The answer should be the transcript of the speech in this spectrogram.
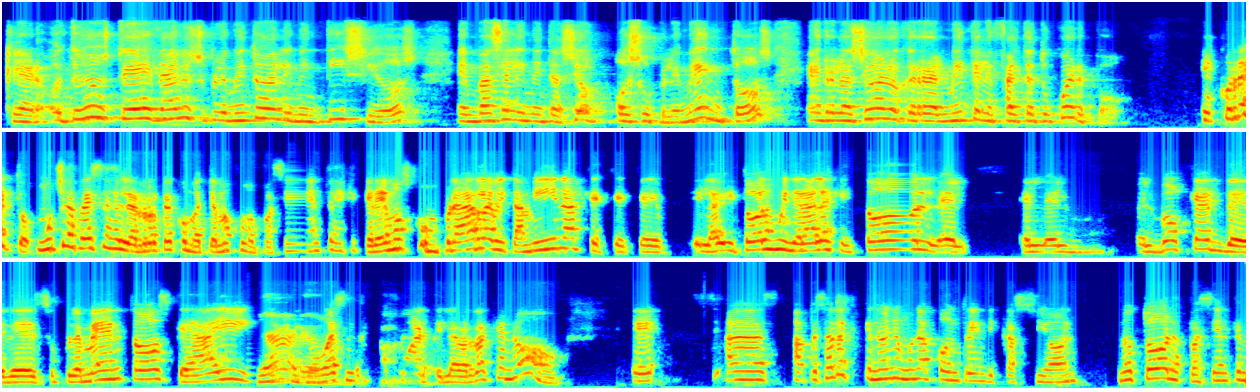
Claro, entonces ustedes dan los suplementos alimenticios en base a alimentación o suplementos en relación a lo que realmente le falta a tu cuerpo. Es correcto. Muchas veces el error que cometemos como pacientes es que queremos comprar la vitamina que, que, que y, todos los minerales y todo el, el, el, el bucket de, de, suplementos que hay. Claro. Fuerte. Y la verdad que no. Eh, a pesar de que no hay ninguna contraindicación, no todos los pacientes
